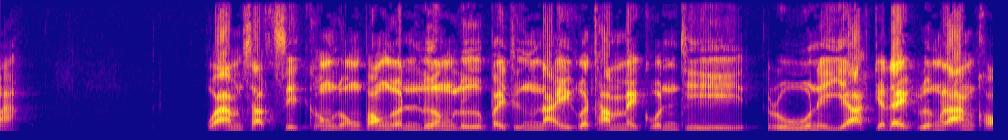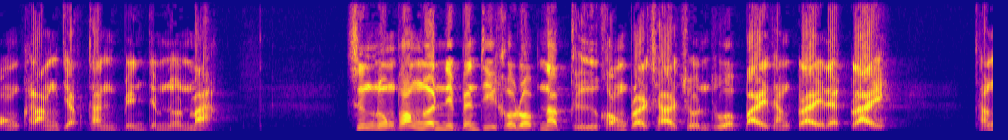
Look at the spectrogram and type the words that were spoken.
มาก ความศักดิ์สิทธิ์ของหลวงพ่อเงินเรื่องลือไปถึงไหนก็ทำให้คนที่รู้นี่อยากจะได้เครื่องรางของขลังจากท่านเป็นจำนวนมาก ซึ่งหลวงพ่อเงินนี่เป็นที่เคารพนับถือของประชาชนทั่วไปทั้งใกล้และไกล ทั้ง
